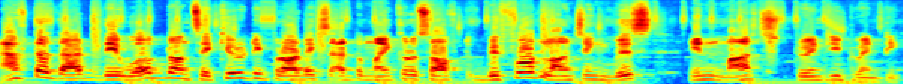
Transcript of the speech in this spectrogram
After that, they worked on security products at Microsoft before launching Wiz in March 2020.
